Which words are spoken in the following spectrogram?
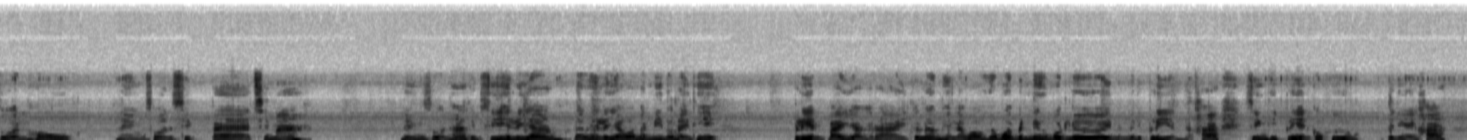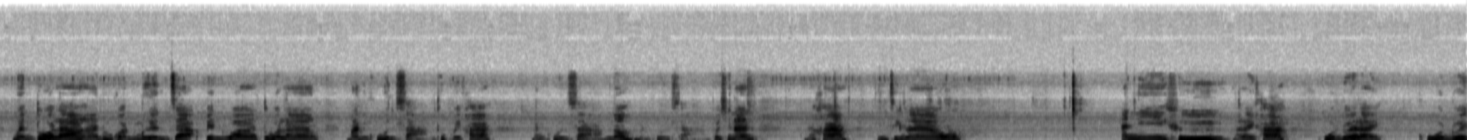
ส่วนหกหนึ่งส่วนสิบแปดใช่ไหมหนึ่งส่วนห้าสิบสี่เห็นหรือยัง เริ่มเห็นหรือยังว่ามันมีตรงไหนที่เปลี่ยนไปอย่างไร ก็เริ่มเห็นแล้วว่าข้างบนเป็นหนึ่งหมดเลย มันไม่ได้เปลี่ยนนะคะ สิ่งที่เปลี่ยนก็คือเป็นยังไงคะ เหมือนตัวล่างอะดูก่อนเหมือนจะเป็นว่าตัวล่างมันคูณสามถูกไหมคะ มันคูณสามเนาะมันคูณสามเพราะฉะนั้นนะคะจริงๆแล้ว อันนี้คืออะไรคะคูณด้วยอะไร คูณด้วย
